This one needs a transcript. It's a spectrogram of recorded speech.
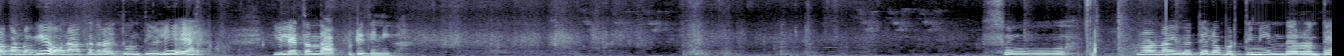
ತಗೊಂಡೋಗಿ ಅವನ್ನ ಹಾಕಿದ್ರಾಯ್ತು ಅಂತೇಳಿ ಇಲ್ಲೇ ತಂದು ಹಾಕ್ಬಿಟ್ಟಿದ್ದೀನಿ ಈಗ. ಸೊ ನೋಡೋಣ, ಇವತ್ತೆಲ್ಲ ಬರ್ತೀನಿ ಇಂದರಂತೆ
